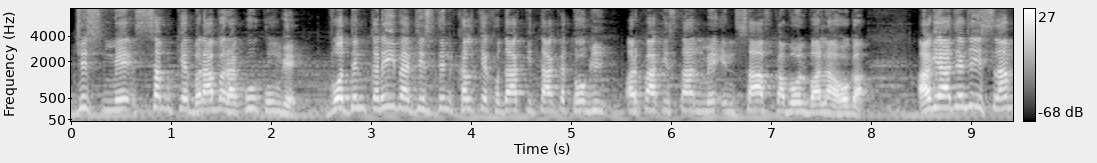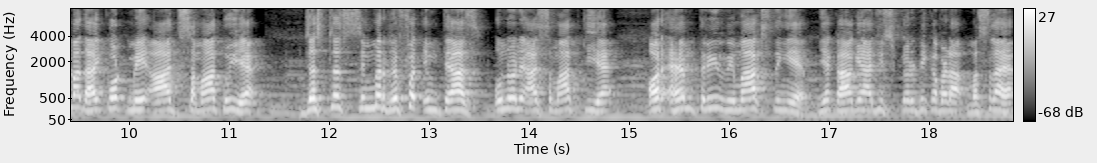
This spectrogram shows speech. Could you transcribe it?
جس میں سب کے برابر حقوق ہوں گے۔ وہ دن قریب ہے جس دن خلق خدا کی طاقت ہوگی اور پاکستان میں انصاف کا بول بالا ہوگا۔ آگے آ جائیں جی اسلام آباد ہائی کورٹ میں آج سماعت ہوئی ہے۔ جسٹس سمر رفت امتیاز، انہوں نے آج سماعت کی ہے اور اہم ترین ریمارکس دی ہیں۔ یہ کہا گیا جی سیکورٹی کا بڑا مسئلہ ہے۔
